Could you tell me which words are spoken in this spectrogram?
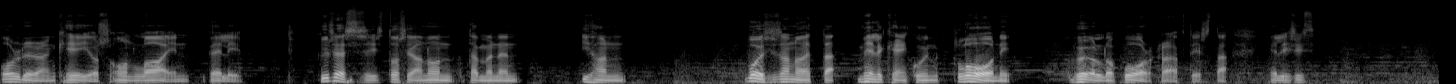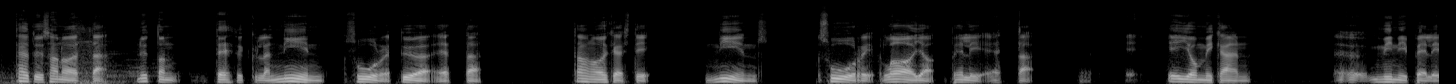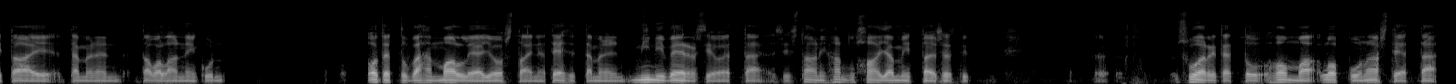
Order and Chaos Online-peli. Kyseessä siis tosiaan on tämmöinen ihan, voisi sanoa, että melkein kuin klooni World of Warcraftista. Eli siis täytyy sanoa, että nyt on tehty kyllä niin suuri työ, että tämä on oikeasti niin suuri, laaja peli, että ei ole mikään minipeli tai tämmöinen tavallaan niin kuin otettu vähän mallia jostain ja tehty tämmöinen miniversio, että siis tää on ihan laajamittaisesti suoritettu homma loppuun asti, että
